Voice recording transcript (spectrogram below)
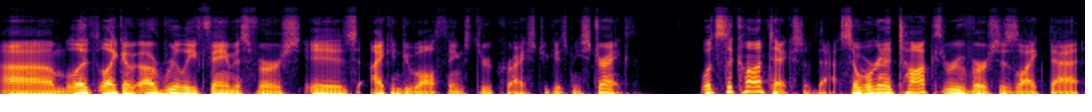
um, like a, a really famous verse is, I can do all things through Christ who gives me strength. What's the context of that? So we're going to talk through verses like that,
